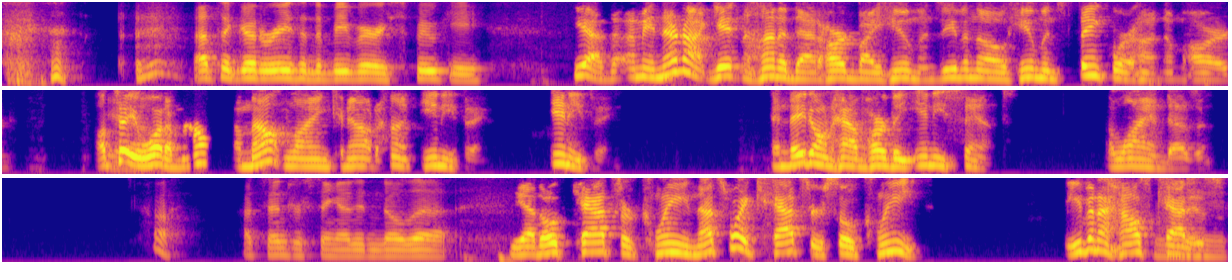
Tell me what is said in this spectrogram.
That's a good reason to be very spooky. Yeah, I mean they're not getting hunted that hard by humans, even though humans think we're hunting them hard. I'll yeah. tell you what, a, mount, a mountain lion can out hunt anything, anything, and they don't have hardly any scent. A lion doesn't. That's interesting. I didn't know that. Yeah, those cats are clean. That's why cats are so clean. Even a house cat mm. is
